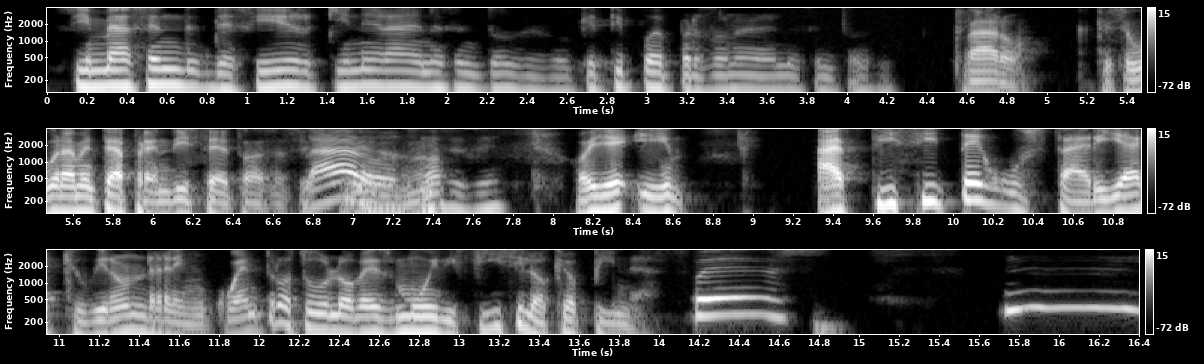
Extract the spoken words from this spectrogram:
sí me hacen de- decir quién era en ese entonces o qué tipo de persona era en ese entonces. Claro, que seguramente aprendiste de todas esas Claro, experiencias, ¿no? sí, sí, sí. Oye, ¿y a ti sí te gustaría que hubiera un reencuentro? ¿Tú lo ves muy difícil o qué opinas? Pues. mm,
